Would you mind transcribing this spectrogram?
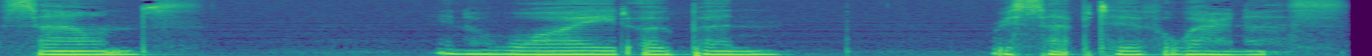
sounds in a wide open, receptive awareness.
